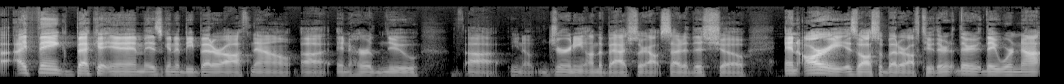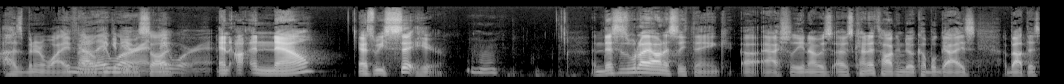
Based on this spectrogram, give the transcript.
I I think Becca M is going to be better off now uh, in her new uh, you know journey on The Bachelor outside of this show. And Arie is also better off too. They're, they they were not husband and wife. I No, don't they think any of us weren't. saw They it. weren't. And uh, and now, as we sit here, and this is what I honestly think, uh, Ashley. And I was I was kind of talking to a couple guys about this.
